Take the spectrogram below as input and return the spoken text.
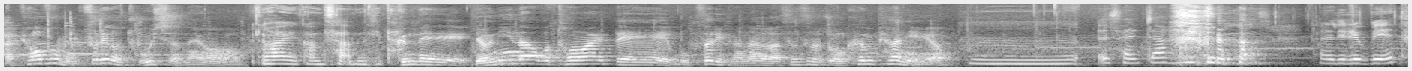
아, 평소 목소리가 좋으시잖아요. 아이 감사합니다. 근데 연인하고 통화할 때 목소리 변화가 스스로 좀 큰 편이에요? 음 살짝 a little bit.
